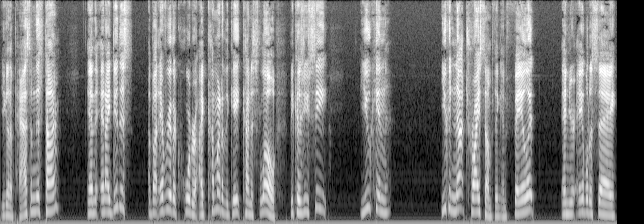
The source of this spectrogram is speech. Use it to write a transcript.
you're going to pass them this time? And, and I do this about every other quarter. I come out of the gate kind of slow because you see, you can you can not try something and fail it and you're able to say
